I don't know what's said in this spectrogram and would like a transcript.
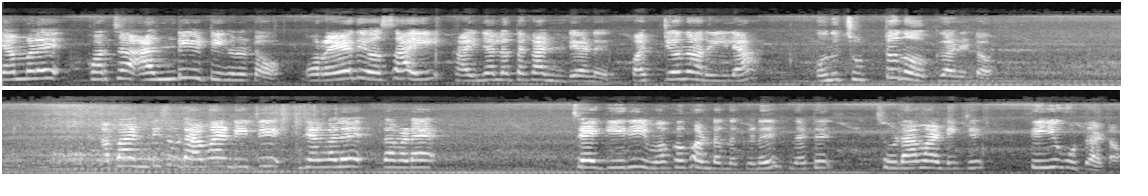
ഞമ്മൾ കുറച്ച് അണ്ടി കിട്ടിയിരിക്കുന്നു കേട്ടോ കൊറേ ദിവസമായി കഴിഞ്ഞ കൊല്ലത്തൊക്കെ അണ്ടിയാണ് പറ്റുമെന്ന് അറിയില്ല. ഒന്ന് ചുട്ടു നോക്കുകയാണ് കേട്ടോ അപ്പൊ അണ്ടി ചുടാൻ വേണ്ടിയിട്ട് ഞങ്ങൾ നമ്മടെ ചകിരിയും ഒക്കെ കൊണ്ടുവന്നിക്കണ്. എന്നിട്ട് ചുടാൻ വേണ്ടിയിട്ട് തീ കൂട്ടുക കേട്ടോ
